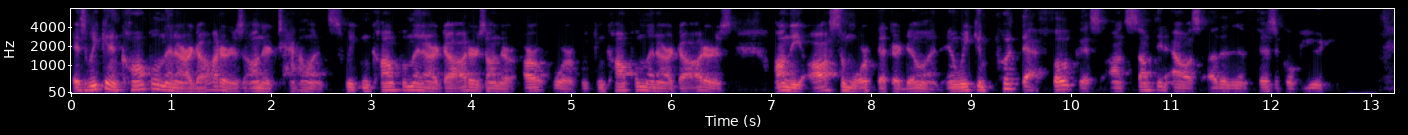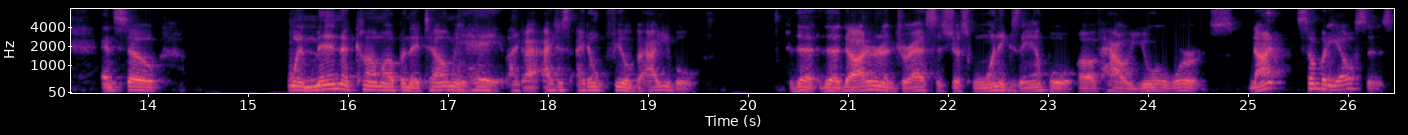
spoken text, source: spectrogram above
is we can compliment our daughters on their talents. We can compliment our daughters on their artwork. We can compliment our daughters on the awesome work that they're doing. And we can put that focus on something else other than physical beauty. And so when men come up and they tell me hey like i, I just i don't feel valuable the the daughter in a dress is just one example of how your words not somebody else's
